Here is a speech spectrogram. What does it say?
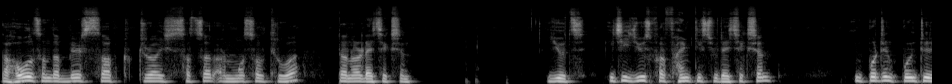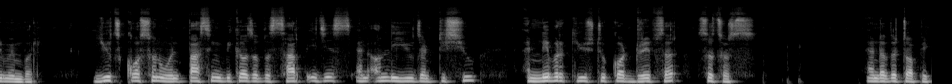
The holes on the blades serve to draw suture or muscle through a tunnel dissection. Use. It is used for fine tissue dissection. Important point to remember use caution when passing because of the sharp edges and only use on tissue and never use to cut drapes or sutures. End of the topic.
